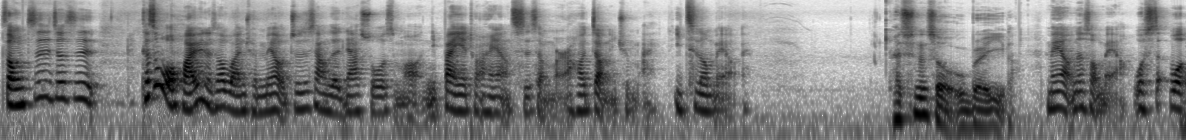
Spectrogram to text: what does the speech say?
总之就是，可是我怀孕的时候完全没有，就是像人家说什么，你半夜突然很想吃什么，然后叫你去买，一次都没有、欸，还是那时候 Uber E 了，没有，那时候没有，我是我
